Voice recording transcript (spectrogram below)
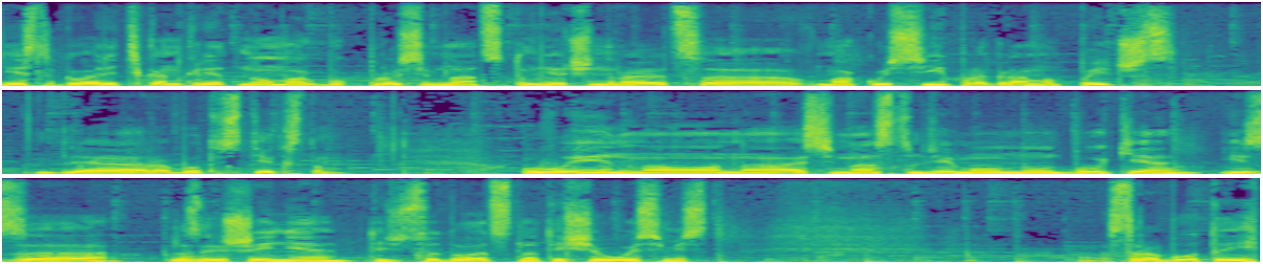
Если говорить конкретно о MacBook Pro 17, то мне очень нравится в macOS программа Pages для работы с текстом. Увы, но на 17-дюймовом ноутбуке из-за разрешения 1920 на 1080 с работой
